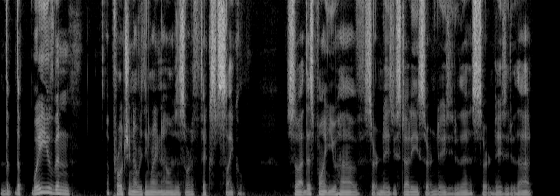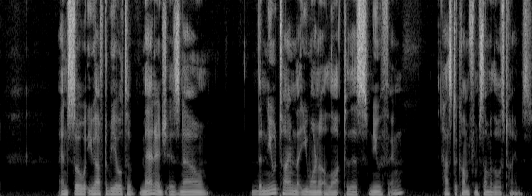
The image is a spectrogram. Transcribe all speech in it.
the the way you've been approaching everything right now is a sort of fixed cycle. So at this point, you have certain days you study, certain days you do this, certain days you do that. And so what you have to be able to manage is now the new time that you want to allot to this new thing has to come from some of those times.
